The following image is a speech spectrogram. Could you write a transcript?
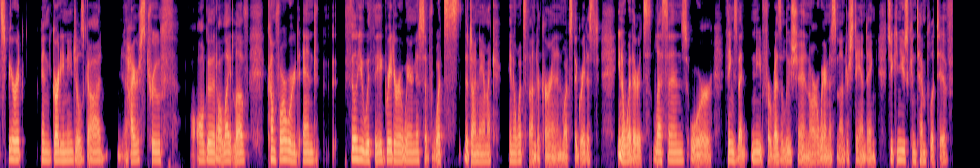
spirit and guardian angels, God, highest truth, all good, all light, love, come forward and fill you with the greater awareness of what's the dynamic you know what's the undercurrent and what's the greatest you know whether it's lessons or things that need for resolution or awareness and understanding. So you can use contemplative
